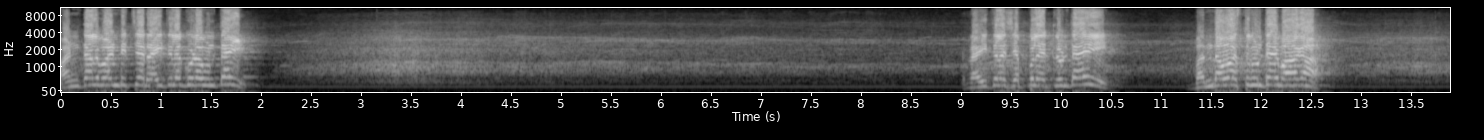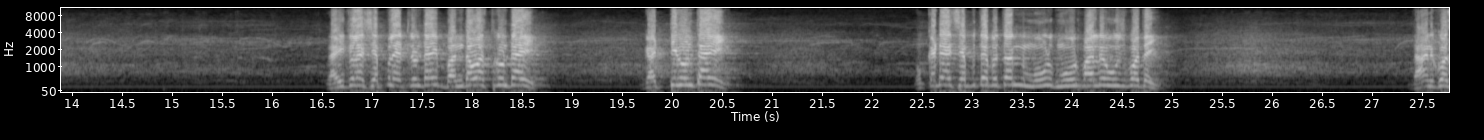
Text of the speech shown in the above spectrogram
పంటలు పండించే రైతులకు కూడా ఉంటాయి. రైతుల చెప్పులు ఎట్లుంటాయి? బందోబస్తుగా ఉంటాయి బాగా. రైతుల చెప్పులు ఎట్లుంటాయి? బందోబస్తుగా ఉంటాయి. గట్టిగా ఉంటాయి ఒక్కటే చెప్పు దెబ్బతో మూడు మూడు పళ్ళు ఊసిపోతాయి. దానికోసం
